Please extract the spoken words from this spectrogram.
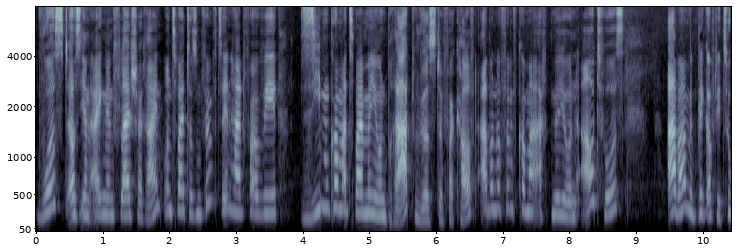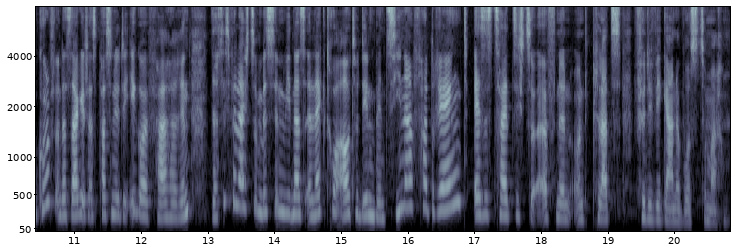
Wurst aus ihren eigenen Fleischereien. Und 2015 hat VW 7,2 Millionen Bratwürste verkauft, aber nur 5,8 Millionen Autos. Aber mit Blick auf die Zukunft, und das sage ich als passionierte E-Golf-Fahrerin, das ist vielleicht so ein bisschen wie das Elektroauto den Benziner verdrängt. Es ist Zeit, sich zu öffnen und Platz für die vegane Wurst zu machen.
